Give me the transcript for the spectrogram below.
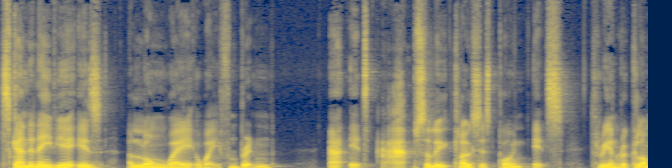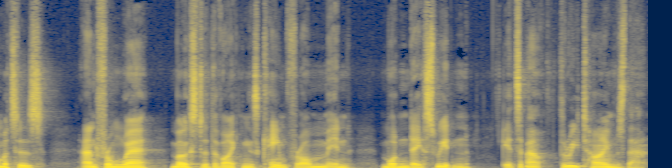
Scandinavia is a long way away from Britain. At its absolute closest point, it's 300 kilometres, and from where most of the Vikings came from in modern day Sweden, it's about three times that.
